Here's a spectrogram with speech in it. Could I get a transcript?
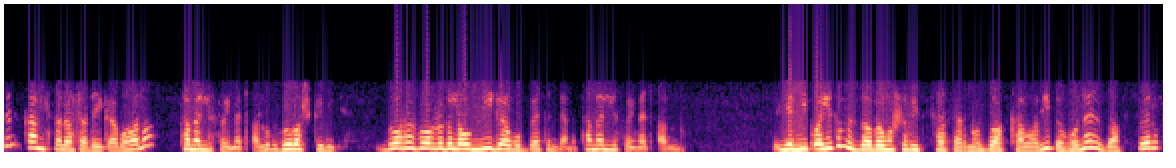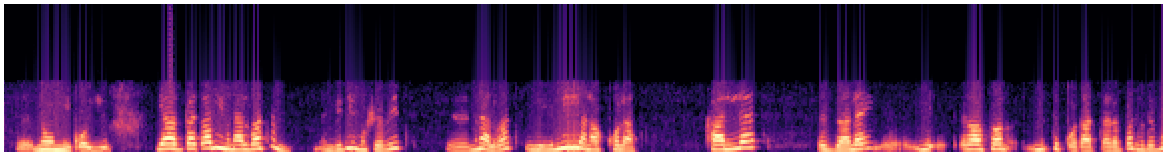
ግን ከአንድ ሰላሳ ደቂቃ በኋላ ተመልሰው ይመጣሉ። ዞሮሽ ግቢ ዞር ዞር ብለው የሚገቡበት እንደ ተመልሰው ይመጣሉ። የሚቆዩትም እዛው በሙሽሪት ሰፈር ነው። እዛው አካባቢ በሆነ ዛፍ ስር ነው የሚቆዩ። ያ አጋጣሚ ምናልባትም እንግዲህ ሙሽሪት ምናልባት ይሄ የሚለናኮላት ካለ እዛ ላይ ራሷን የምትቆጣጠርበት ደግሞ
